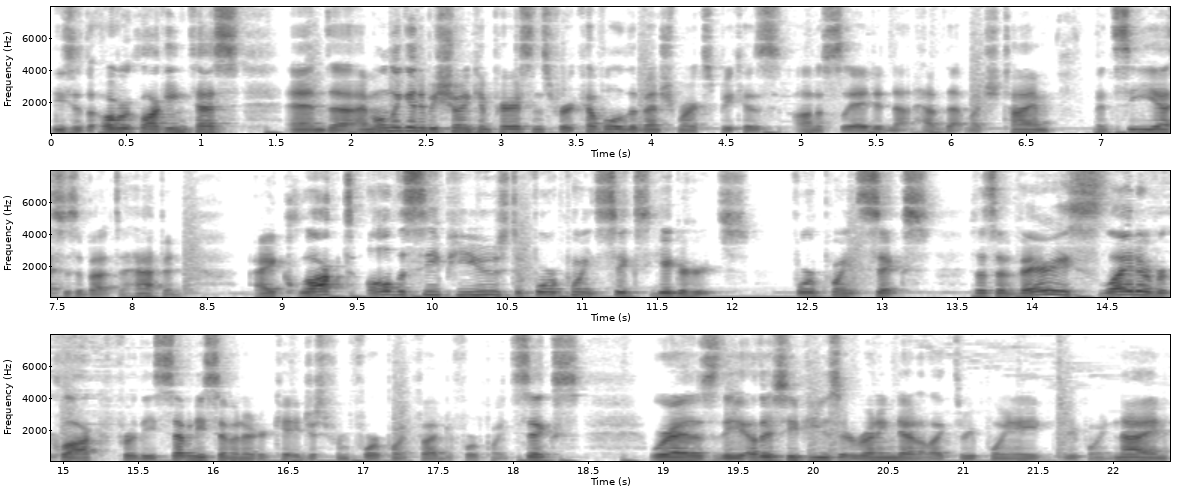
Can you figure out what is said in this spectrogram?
These are the overclocking tests, and uh, I'm only going to be showing comparisons for a couple of the benchmarks because honestly I did not have that much time, and CES is about to happen. I clocked all the CPUs to 4.6 gigahertz. 4.6. So that's a very slight overclock for the 7700K, just from 4.5 to 4.6, whereas the other CPUs are running down at like 3.8, 3.9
